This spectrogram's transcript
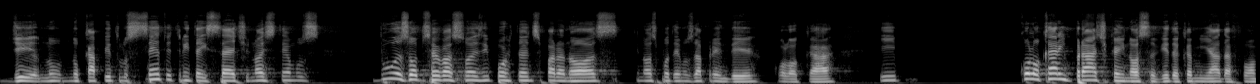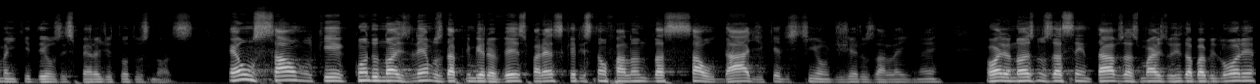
de, no, no capítulo 137, nós temos duas observações importantes para nós que nós podemos aprender, colocar e colocar em prática em nossa vida, caminhar da forma em que Deus espera de todos nós. É um salmo que, quando nós lemos da primeira vez, parece que eles estão falando da saudade que eles tinham de Jerusalém, né? Olha, nós nos assentávamos às margens do rio da Babilônia,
